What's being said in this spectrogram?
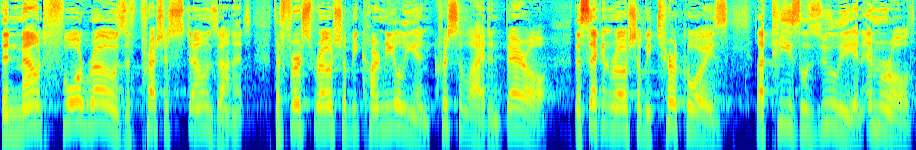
Then mount four rows of precious stones on it. The first row shall be carnelian, chrysolite, and beryl. The second row shall be turquoise, lapis lazuli, and emerald.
